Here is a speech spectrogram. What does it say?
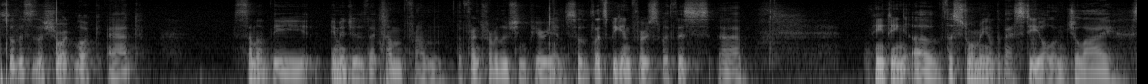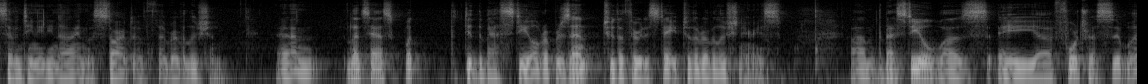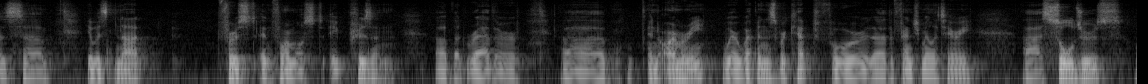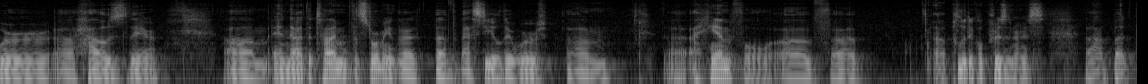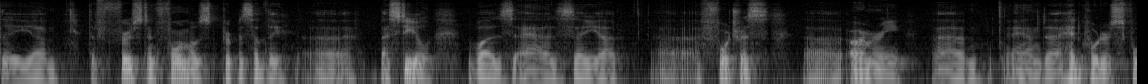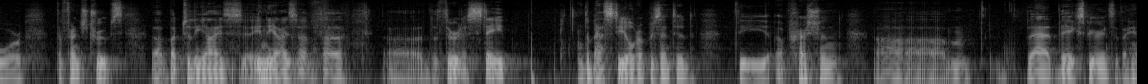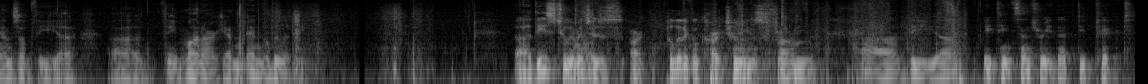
So this is a short look at some of the images that come from the French Revolution period. So let's begin first with this uh, painting of the storming of the Bastille in July 1789, the start of the revolution. And let's ask what did the Bastille represent to the Third Estate, to the revolutionaries? Um, the Bastille was a uh, fortress. It was, uh, it was not first and foremost a prison, uh, but rather uh, an armory where weapons were kept for uh, the French military. Uh, soldiers were housed there. Um, and now, at the time of the storming of the, of the Bastille, there were um, a handful of uh, political prisoners. Uh, but the, um, the first and foremost purpose of the uh, Bastille was as a uh, fortress, armory, um, and headquarters for the French troops. but to the eyes, in the eyes of the Third Estate, the Bastille represented the oppression um, that they experienced at the hands of the, uh, uh, the monarch and, and nobility. Uh, these two images are political cartoons from uh, the 18th uh, century that depict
